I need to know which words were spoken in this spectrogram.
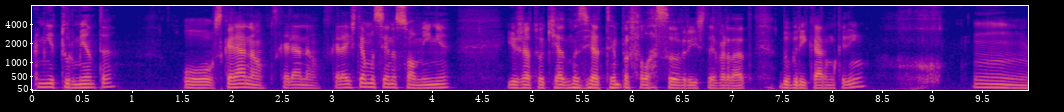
a minha tormenta? Ou se calhar não, se calhar não. Se calhar isto é uma cena só minha e eu já estou aqui há demasiado tempo a falar sobre isto, é verdade. Bebricar um bocadinho. Hum,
